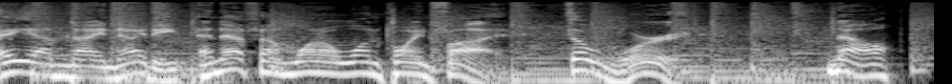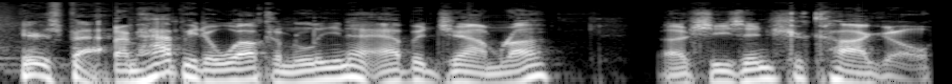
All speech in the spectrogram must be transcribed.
AM 990 and FM 101.5. The Word. Now, here's Pat. I'm happy to welcome Lena AbuJamra. Uh, she's in Chicago,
